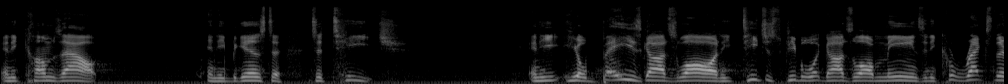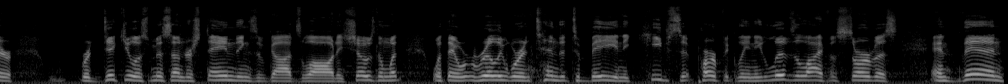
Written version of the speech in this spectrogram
and he comes out and he begins to, to teach. And he, he obeys God's law and he teaches people what God's law means and he corrects their ridiculous misunderstandings of God's law and he shows them what, what they really were intended to be and he keeps it perfectly and he lives a life of service. And then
